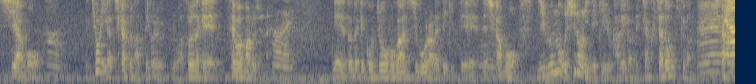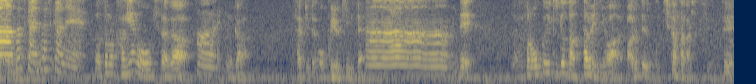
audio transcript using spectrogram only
視野もい。は距離が近くなってくるはそれだけ狭まるじゃない、い。はいでそれだけこう情報が絞られてきてうん。でしかも自分の後ろにできる影がめちゃくちゃで大きくなるうん。いやー確かに確かに。その影の大きさがはい。なんかさっき言った奥行きみたいうんなうんうんうん。でその奥行きを出すためにはある程度近さが必要で,、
